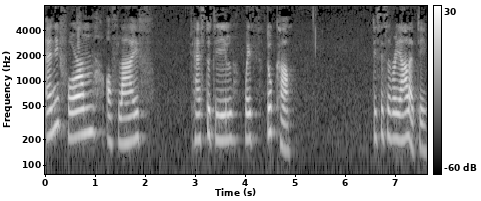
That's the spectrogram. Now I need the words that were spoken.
Any form of life has to deal with dukkha. This is a reality.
